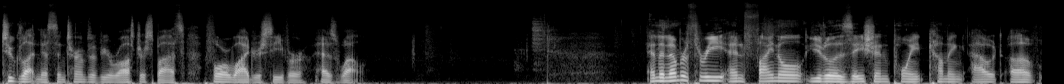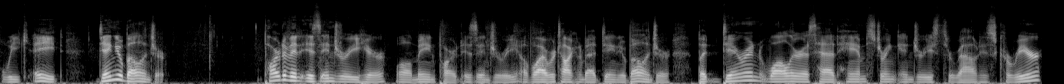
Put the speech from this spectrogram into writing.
too gluttonous in terms of your roster spots for wide receiver as well. And the number three and final utilization point coming out of week eight Daniel Bellinger part of it is injury here. Well, main part is injury of why we're talking about Daniel Bellinger. But Darren Waller has had hamstring injuries throughout his career,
